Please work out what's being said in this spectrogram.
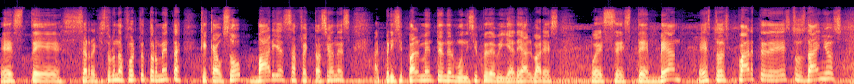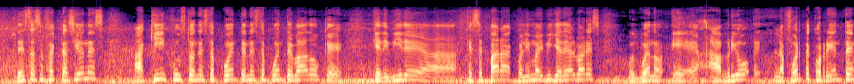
Este, se registró una fuerte tormenta que causó varias afectaciones, principalmente en el municipio de Villa de Álvarez. Pues este, vean, esto es parte de estos daños, de estas afectaciones. Aquí, justo en este puente, en este puente vado que, que divide, a, que separa Colima y Villa de Álvarez, pues bueno, eh, abrió la fuerte corriente,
